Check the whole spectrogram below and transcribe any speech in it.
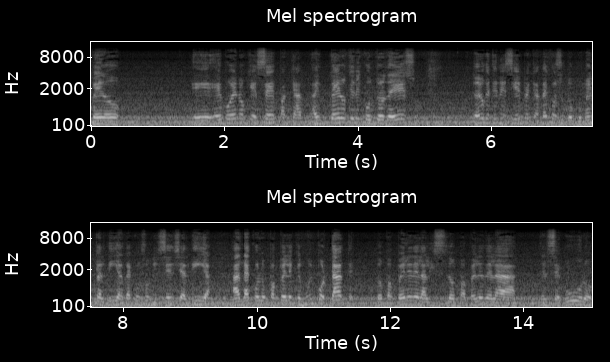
Pero eh, es bueno que sepan que ustedes no tienen control de eso. Ustedes lo que tienen siempre es que andar con su documento al día, andar con su licencia al día, andar con los papeles, que es muy importante los papeles de la los papeles de la del seguro,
